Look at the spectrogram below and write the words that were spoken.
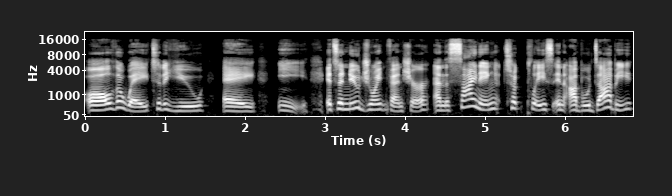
all the way to the UAE. It's a new joint venture, and the signing took place in Abu Dhabi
